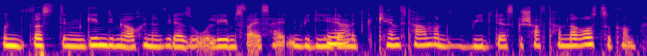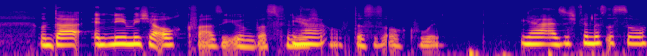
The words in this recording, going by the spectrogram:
und was dann geben die mir auch hin und wieder so Lebensweisheiten, wie die Ja. damit gekämpft haben und wie die das geschafft haben, da rauszukommen. Und da entnehme ich ja auch quasi irgendwas für mich Ja. auf. Das ist auch cool. Ja, also ich finde, es ist so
